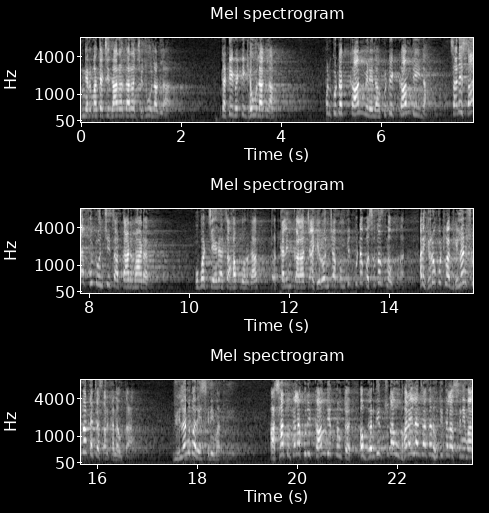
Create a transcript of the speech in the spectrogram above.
निर्मात्याची दारा दारा झिजवू लागला. गटीभेटी घेऊ लागला. पण कुठं काम मिळेना कुठे काम देईना. साडेसहा फूट उंचीचा ताडमाड. उभट चेहऱ्याचा हा पोरगा तत्कालीन काळाच्या हिरोनच्या पंक्तीत कुठं बसतच नव्हता. अरे हिरो कुठला व्हिलन सुद्धा त्याच्यासारखा नव्हता. व्हिलन बरे सिनेमातले. असा तो त्याला कुणी काम देत नव्हतं. अहो गर्दीत सुद्धा उभारायला जागा नव्हती त्याला सिनेमात.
